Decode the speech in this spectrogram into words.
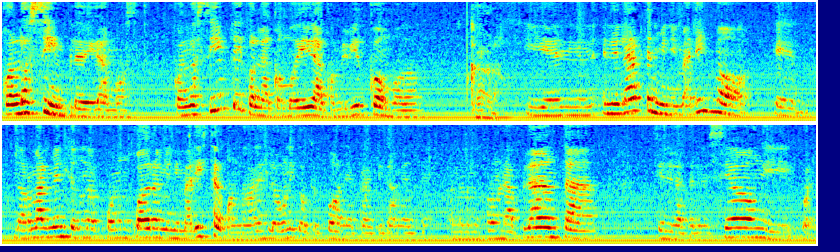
con lo simple, digamos con lo simple y con la comodidad, con vivir cómodo. Claro. Y en, el arte, el minimalismo, eh, normalmente uno pone un cuadro minimalista cuando es lo único que pone prácticamente. Cuando a lo mejor una planta, tiene la televisión y bueno,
